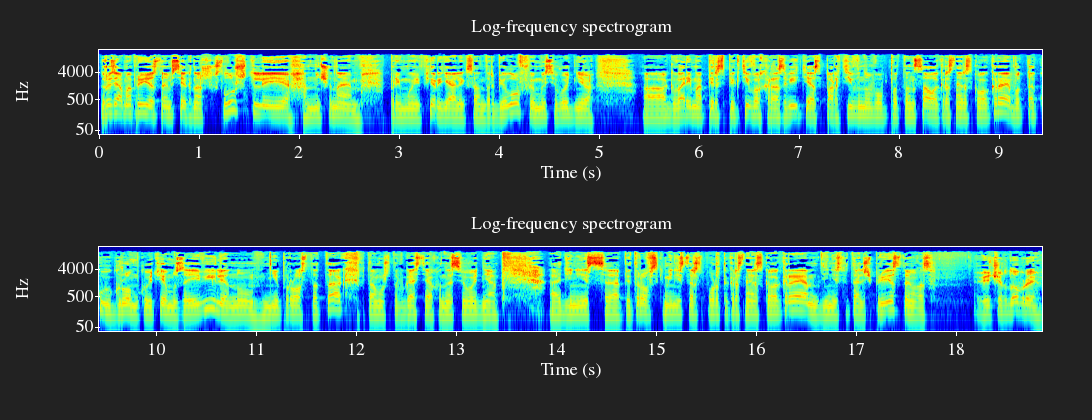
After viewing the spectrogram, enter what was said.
Друзья, мы приветствуем всех наших слушателей. Начинаем прямой эфир. Я Александр Белов, и мы сегодня э, говорим о перспективах развития спортивного потенциала Красноярского края. Вот такую громкую тему заявили, ну, не просто так, потому что в гостях у нас сегодня э, Денис Петровский, министр спорта Красноярского края. Денис Витальевич, приветствуем вас. Вечер добрый.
